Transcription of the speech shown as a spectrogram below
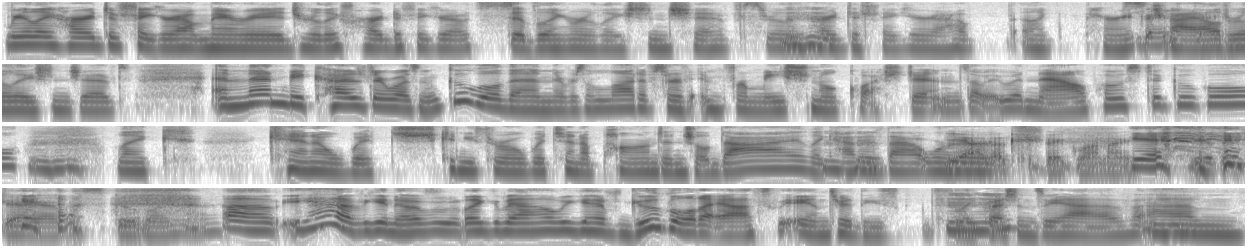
Really hard to figure out marriage. Really hard to figure out sibling relationships. Really mm-hmm. hard to figure out like parent-child relationships. And then because there wasn't Google, then there was a lot of sort of informational questions that we would now post to Google, like. Can a witch? Can you throw a witch in a pond and she'll die? Like, how does that work? Yeah, that's a big one. I, Yeah. The other day I was Googling that. Um, yeah, you know, like now we have Google to ask answer these silly questions we have. Um,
